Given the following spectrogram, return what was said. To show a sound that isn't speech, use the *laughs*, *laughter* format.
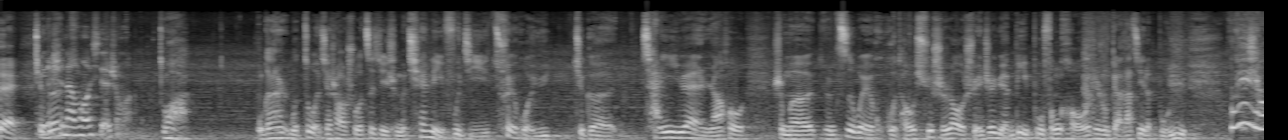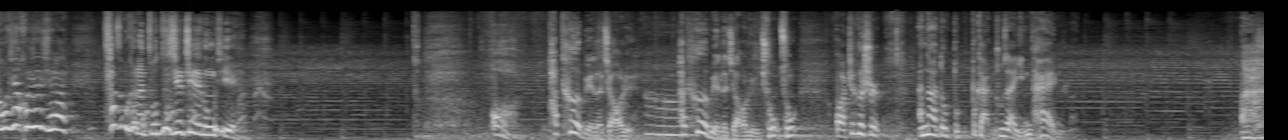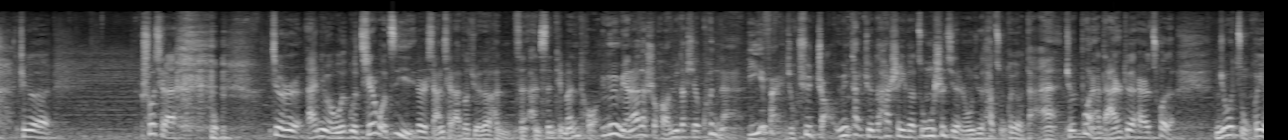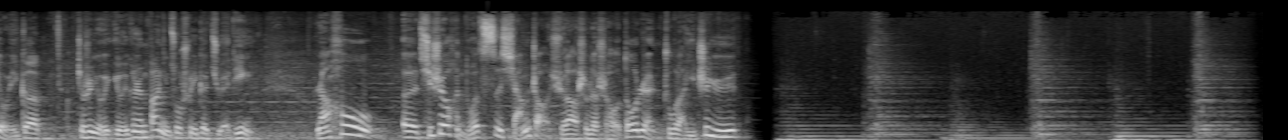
对，你跟沈男朋友写的什么？哇！我刚才我自我介绍说自己什么千里赴极，淬火于这个参议院，然后什么自谓虎头须食肉，谁知猿臂不封侯，这种表达自己的不遇。我一想，我现在回想起来，他怎么可能读这些这些东西？哦，他特别的焦虑，他特别的焦虑。从从哇，这个是安娜都不不敢住在银泰，你知道吗？啊，这个。说起来，就是哎，你们我我其实我自己就是想起来都觉得很很很 sentimental，因为原来的时候遇到些困难，第一反应就去找，因为他觉得他是一个中世纪的人，我觉得他总会有答案，就不管他答案是对的还是错的，你就会总会有一个，就是有有一个人帮你做出一个决定。然后呃，其实有很多次想找徐老师的时候都忍住了，以至于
